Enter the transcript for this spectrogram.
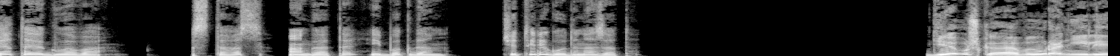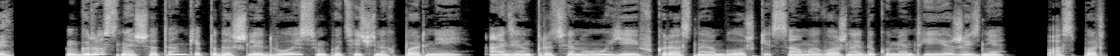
Пятая глава. Стас, Агата и Богдан. Четыре года назад. «Девушка, вы уронили!» К грустной шатанке подошли двое симпатичных парней. Один протянул ей в красной обложке самый важный документ ее жизни — паспорт.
